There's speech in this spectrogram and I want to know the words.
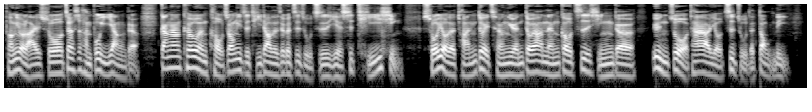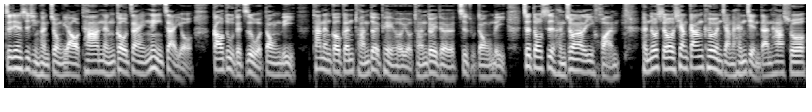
朋友来说，这是很不一样的。刚刚柯文口中一直提到的这个自组织，也是提醒所有的团队成员都要能够自行的运作，他要有自主的动力。这件事情很重要，他能够在内在有高度的自我动力，他能够跟团队配合，有团队的自主动力，这都是很重要的一环。很多时候，像刚刚柯文讲的很简单，他说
